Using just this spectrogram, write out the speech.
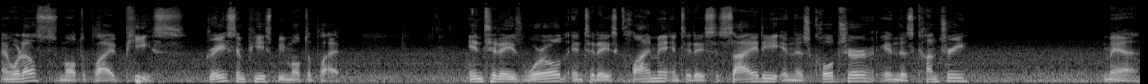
And what else is multiplied? Peace. Grace and peace be multiplied. In today's world, in today's climate, in today's society, in this culture, in this country, man,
